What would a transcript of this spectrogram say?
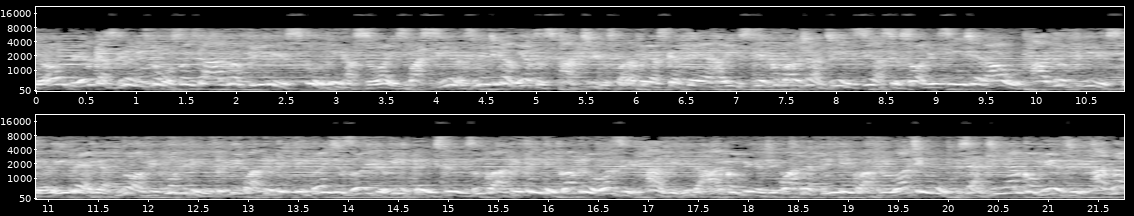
Não perca as grandes promoções da Agrofires. Tudo em rações, vacinas, medicamentos, ativos para pesca, terra e esterco para jardins e acessórios em geral. Agrofires, tela entrega 991 34 32 18 e 3314 3411. Avenida Arco Verde, quadra 34, lote 1, Jardim Arco Verde. Ana...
